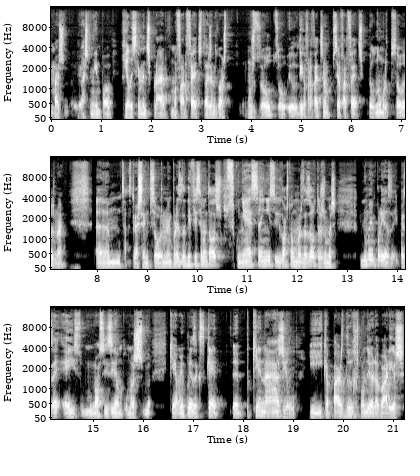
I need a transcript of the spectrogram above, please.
mas acho que ninguém pode realisticamente esperar que uma Farfetch toda a gente goste uns dos outros, ou eu digo Farfetch não por ser Farfetch, pelo número de pessoas, não é? Um, se tiver 100 pessoas numa empresa, dificilmente elas se conhecem e, e gostam umas das outras, mas numa empresa, e depois é, é isso, o nosso exemplo, mas que é uma empresa que se quer uh, pequena, ágil e, e capaz de responder a várias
